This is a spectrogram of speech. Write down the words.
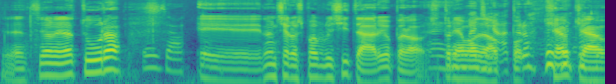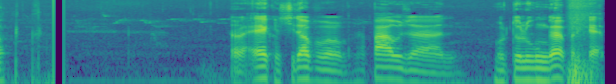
Direzione natura. Esatto. E non c'è lo spot pubblicitario, però eh, torniamo dopo. Ciao ciao. Allora, eccoci dopo una pausa molto lunga perché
